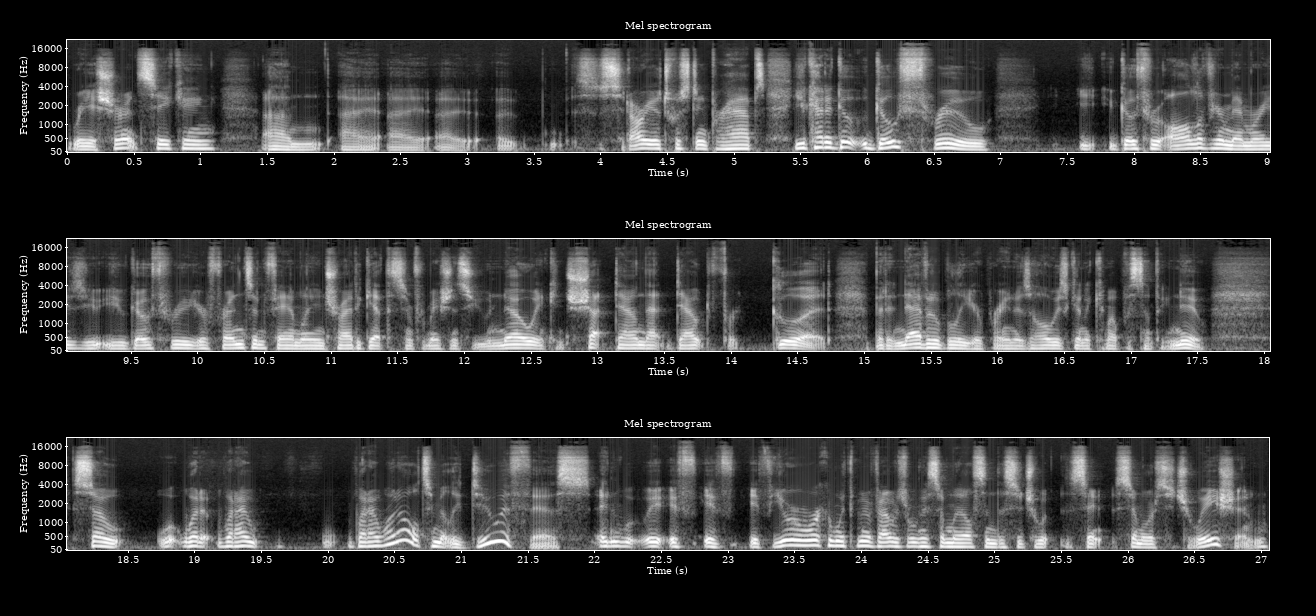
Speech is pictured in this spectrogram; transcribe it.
Reassurance seeking, um, uh, uh, uh, scenario twisting, perhaps. You kind of go go through. You go through all of your memories. You, you go through your friends and family and try to get this information so you know and can shut down that doubt for good. But inevitably, your brain is always going to come up with something new. So, what what I what I want to ultimately do with this, and if if if you were working with me, if I was working with someone else in this situa- similar situation,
